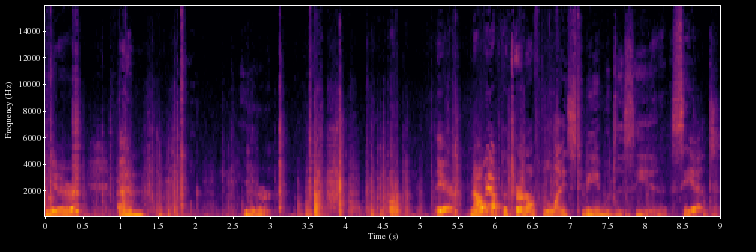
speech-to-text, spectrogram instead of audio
here, and here. There. Now we have to turn off the lights to be able to see it. See it.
